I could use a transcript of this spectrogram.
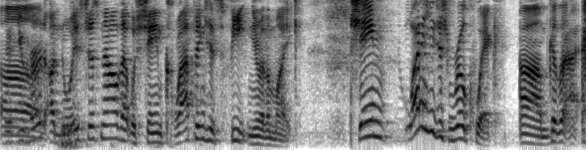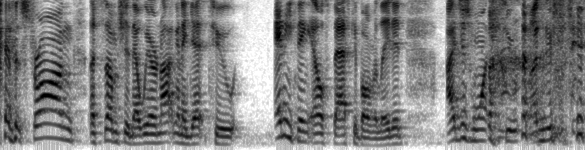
If you uh, heard a noise just now, that was Shane clapping his feet near the mic. Shane, why don't you just real quick, um, because I I have a strong assumption that we are not going to get to anything else basketball related. I just want to understand.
